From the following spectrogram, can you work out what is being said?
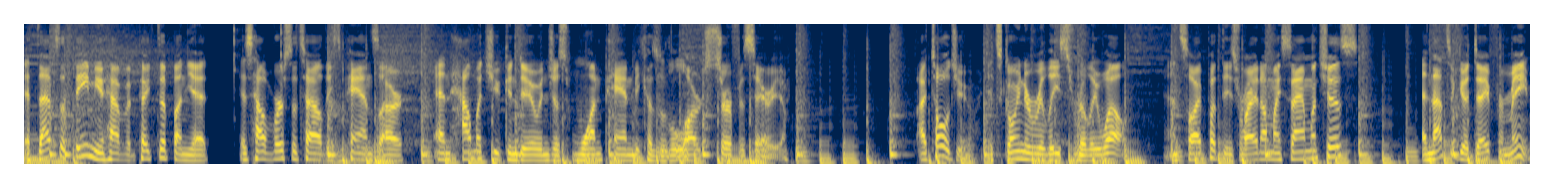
If that's a theme you haven't picked up on yet, is how versatile these pans are and how much you can do in just one pan because of the large surface area. I told you, it's going to release really well. And so I put these right on my sandwiches, and that's a good day for me.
